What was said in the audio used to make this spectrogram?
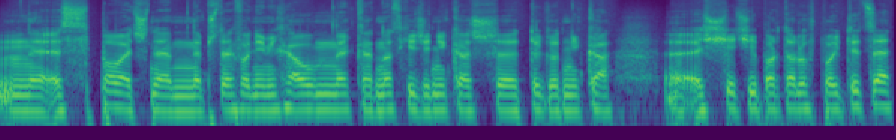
mm, społeczne. Przy telefonie Michał Karnowski, dziennikarz tygodnika e, sieci portalu w polityce.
